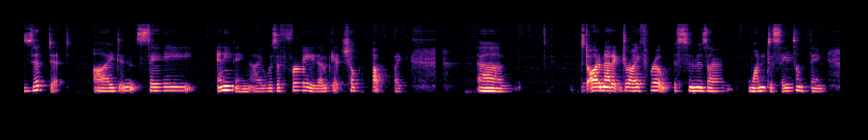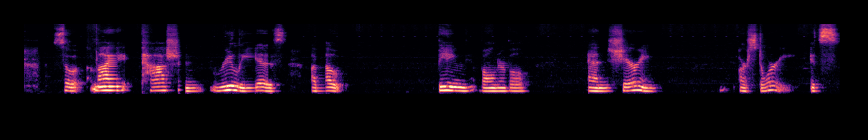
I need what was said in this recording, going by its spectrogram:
zipped it. I didn't say anything. I was afraid I would get choked up. Like, uh, just automatic dry throat as soon as I wanted to say something. So my passion really is about being vulnerable and sharing our story. It's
